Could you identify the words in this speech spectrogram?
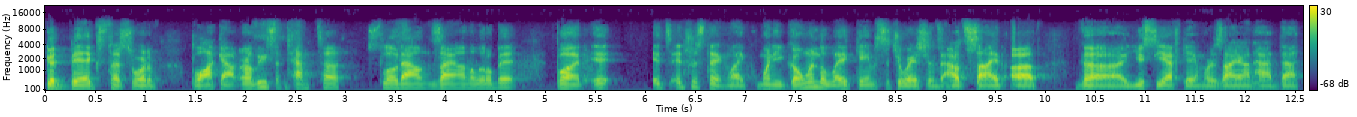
good bigs to sort of block out or at least attempt to slow down Zion a little bit. But it it's interesting. Like when you go into late game situations outside of the UCF game where Zion had that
